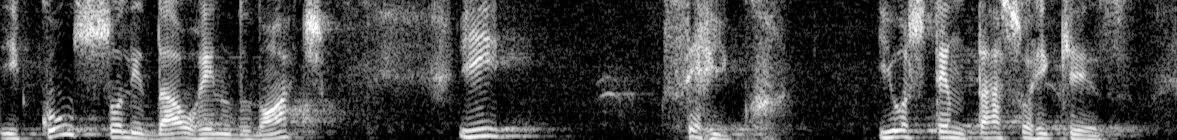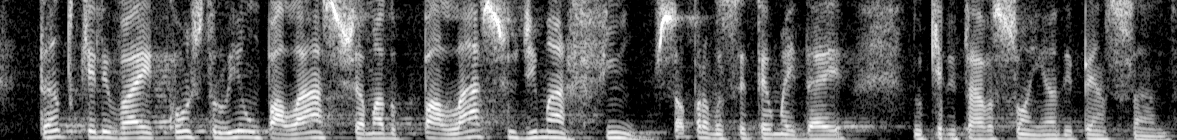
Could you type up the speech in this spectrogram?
e consolidar o reino do norte e ser rico e ostentar sua riqueza. Tanto que ele vai construir um palácio chamado Palácio de Marfim, só para você ter uma ideia do que ele estava sonhando e pensando.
